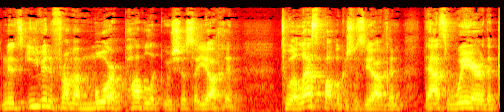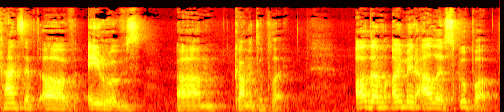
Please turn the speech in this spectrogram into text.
and it's even from a more public Rishus Yachid to a less public Rishus Yachid, that's where the concept of Eruvs um, come into play. Adam Aymin Ale Skupa,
